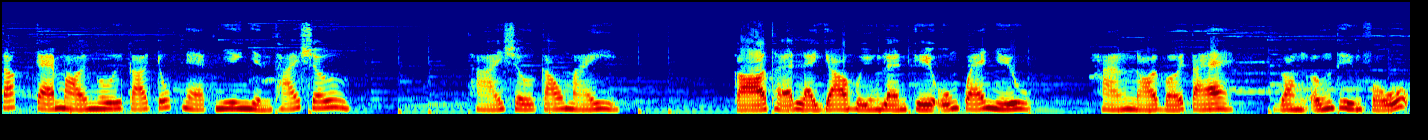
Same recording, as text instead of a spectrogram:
Tất cả mọi người có chút ngạc nhiên nhìn Thái sư. Thái sư câu mày. Có thể là do huyện lệnh kia uống quá nhiều. Hắn nói với ta, gần ứng thiên phủ,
